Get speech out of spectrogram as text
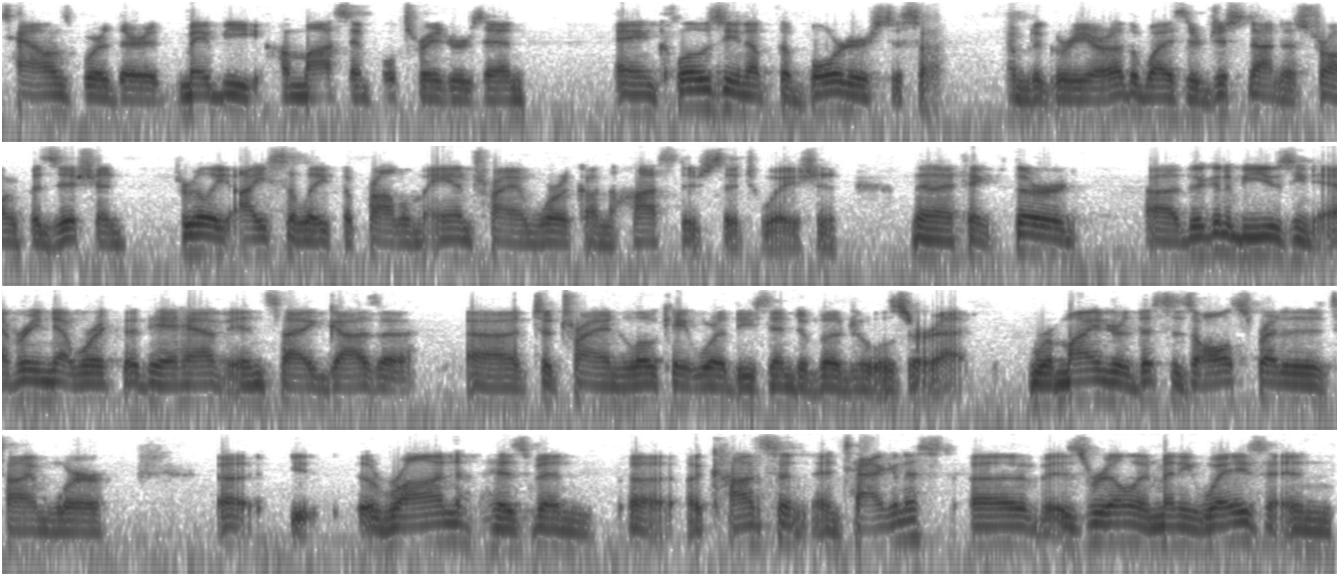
towns where there may be Hamas infiltrators in, and closing up the borders to some degree, or otherwise they're just not in a strong position to really isolate the problem and try and work on the hostage situation. Then I think third, uh, they're going to be using every network that they have inside Gaza uh, to try and locate where these individuals are at. Reminder: This is all spread at a time where Iran has been uh, a constant antagonist of Israel in many ways, and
